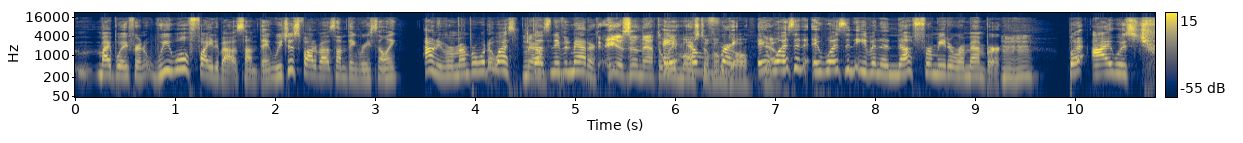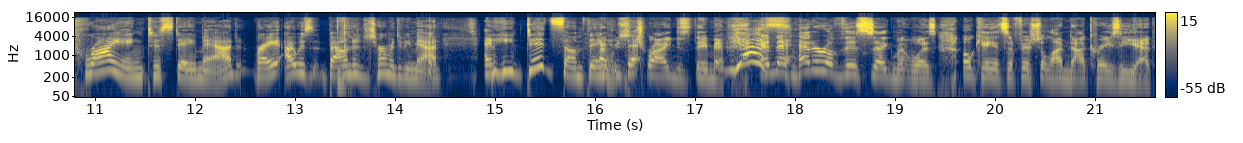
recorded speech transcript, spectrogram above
my boyfriend, we will fight about something. We just fought about something recently. I don't even remember what it was. It Yeah. doesn't even matter. Isn't that the way It- most of them right. go? It Yeah. Mm-hmm. wasn't it wasn't even enough for me to remember. But I was trying to stay mad, right? I was bound and determined to be mad. And he did something I was that trying to stay mad. Yes! And the header of this segment was, okay, it's official. I'm not crazy yet.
